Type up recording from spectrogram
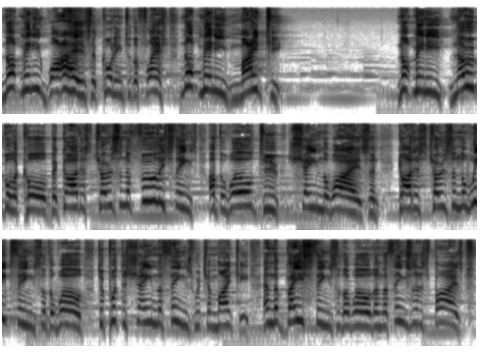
Not many wives according to the flesh, not many mighty, Not many noble are called, but God has chosen the foolish things of the world to shame the wise. And God has chosen the weak things of the world to put to shame the things which are mighty, and the base things of the world and the things that despise.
